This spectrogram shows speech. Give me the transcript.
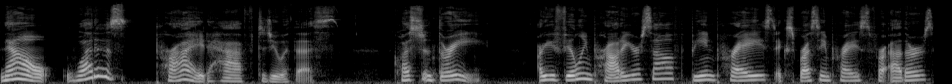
Now, what does pride have to do with this? Question three Are you feeling proud of yourself? Being praised, expressing praise for others?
